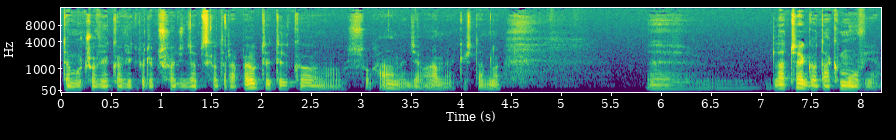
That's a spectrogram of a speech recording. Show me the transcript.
temu człowiekowi, który przychodzi do psychoterapeuty, tylko no, słuchamy, działamy jakieś tam. No. Yy, dlaczego tak mówię?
